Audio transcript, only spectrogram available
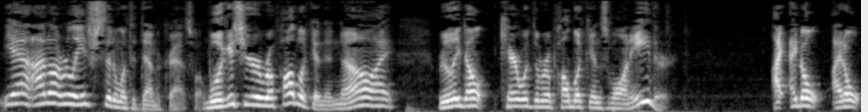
Yeah, I'm not really interested in what the Democrats want. Well, I guess you're a Republican. And no, I really don't care what the Republicans want either. I, I don't, I don't,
